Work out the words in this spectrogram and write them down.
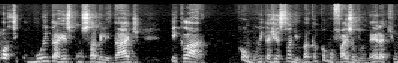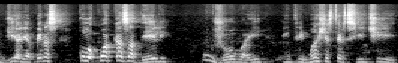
posse com muita responsabilidade e, claro, com muita gestão de banca, como faz o Brunera, que um dia ele apenas colocou a casa dele num jogo aí entre Manchester City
